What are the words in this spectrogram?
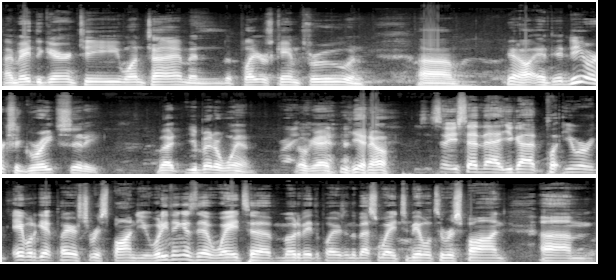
I made the guarantee one time, and the players came through, and um, you know, and, and New York's a great city, but you better win. Right. Okay, you know. So you said that you got you were able to get players to respond to you. What do you think is the way to motivate the players in the best way to be able to respond um,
